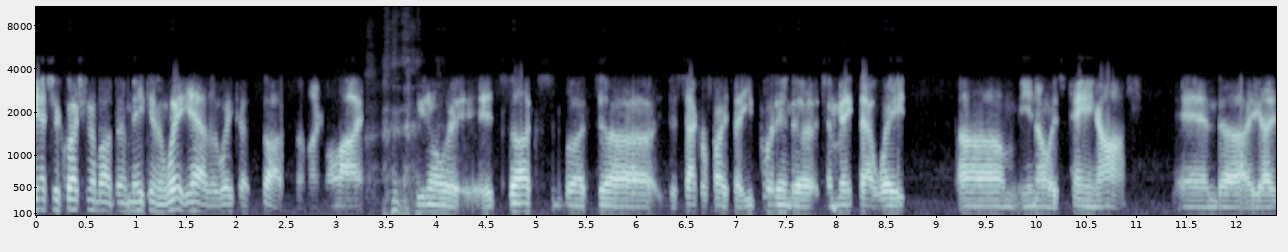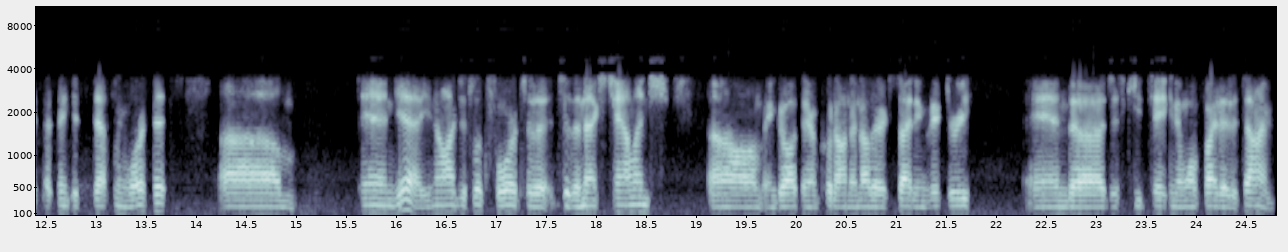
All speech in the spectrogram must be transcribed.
to answer your question about the making the weight, yeah, the weight cut sucks. I'm not gonna lie. you know, it, it sucks, but uh, the sacrifice that you put into to make that weight, um, you know, is paying off, and uh, I, I think it's definitely worth it. Um, and yeah, you know, I just look forward to the, to the next challenge um, and go out there and put on another exciting victory and uh, just keep taking it one fight at a time.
